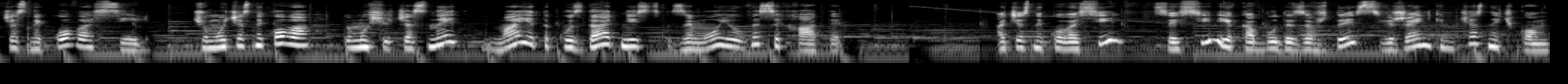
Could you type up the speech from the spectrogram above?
часникова сіль. Чому часникова? Тому що часник має таку здатність зимою висихати. А часникова сіль це сіль, яка буде завжди свіженьким часничком.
